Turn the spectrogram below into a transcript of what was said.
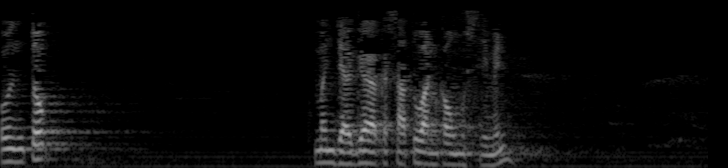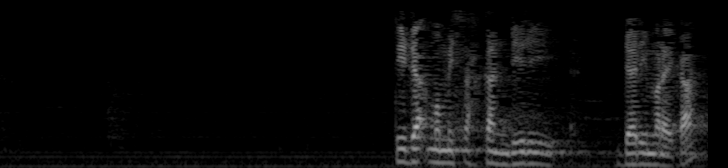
untuk menjaga kesatuan kaum muslimin. Tidak memisahkan diri dari mereka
